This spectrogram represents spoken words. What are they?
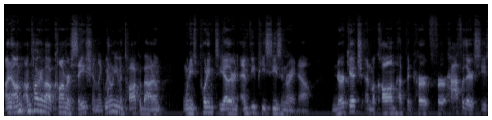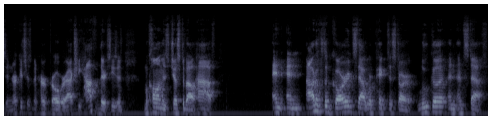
And I'm I'm talking about conversation. Like we don't even talk about him when he's putting together an MVP season right now. Nurkic and McCollum have been hurt for half of their season. Nurkic has been hurt for over actually half of their season. McCollum is just about half. And and out of the guards that were picked to start, Luka and, and Steph,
